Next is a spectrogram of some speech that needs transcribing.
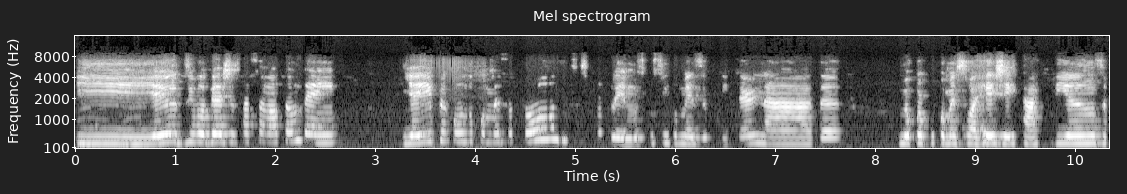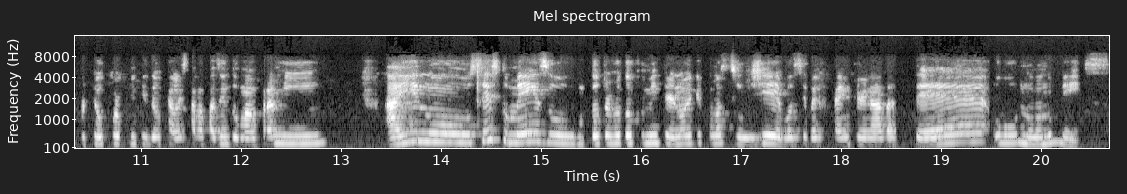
e aí eu desenvolvi a gestacional também. E aí foi quando começou todos os problemas. Com cinco meses eu fui internada, meu corpo começou a rejeitar a criança, porque o corpo entendeu que ela estava fazendo mal para mim. Aí, no sexto mês, o doutor Rodolfo me internou e ele falou assim: Gê, você vai ficar internada até o nono mês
